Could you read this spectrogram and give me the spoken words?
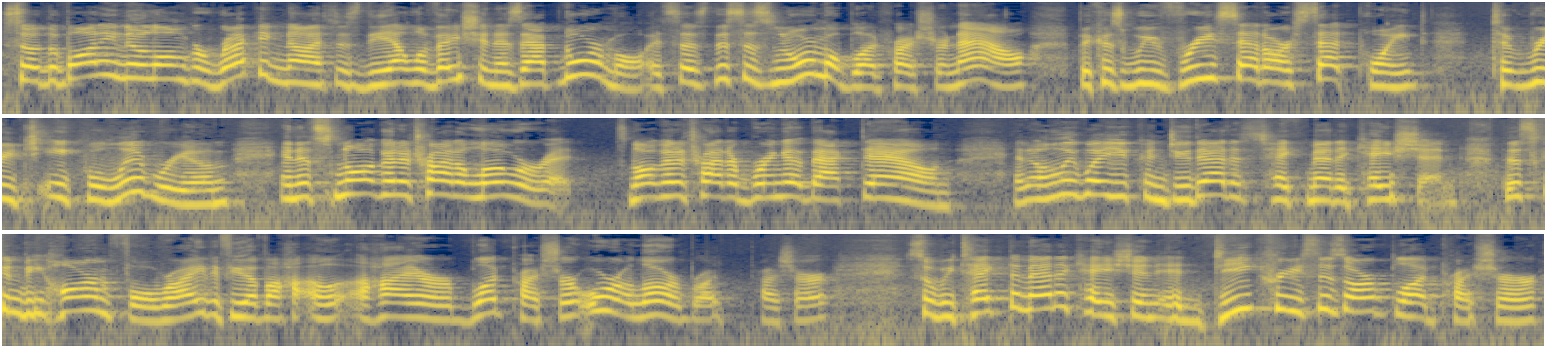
So the body no longer recognizes the elevation as abnormal. It says this is normal blood pressure now because we've reset our set point to reach equilibrium and it's not going to try to lower it. It's not going to try to bring it back down. And the only way you can do that is take medication. This can be harmful, right, if you have a, a, higher blood pressure or a lower blood pressure. So we take the medication, it decreases our blood pressure.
